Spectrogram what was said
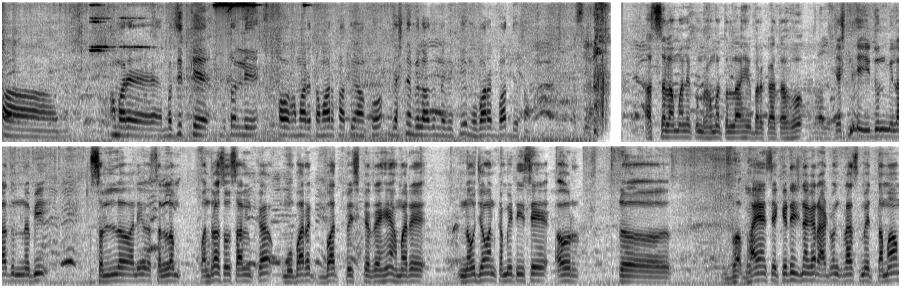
आ, हमारे मस्जिद के मुतली और हमारे तमाम फातिहा को जश्न मिलादुलनबी की मुबारकबाद देता हूँ अस्सलाम वालेकुम रहमतुल्लाहि वबरकातुहू जश्न ईद उल मिलादुल नबी सल्लल्लाहु अलैहि वसल्लम 1500 साल का मुबारकबाद पेश कर रहे हैं हमारे नौजवान कमेटी से और भ- भाइयों से केटिज नगर आठवां क्लास में तमाम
